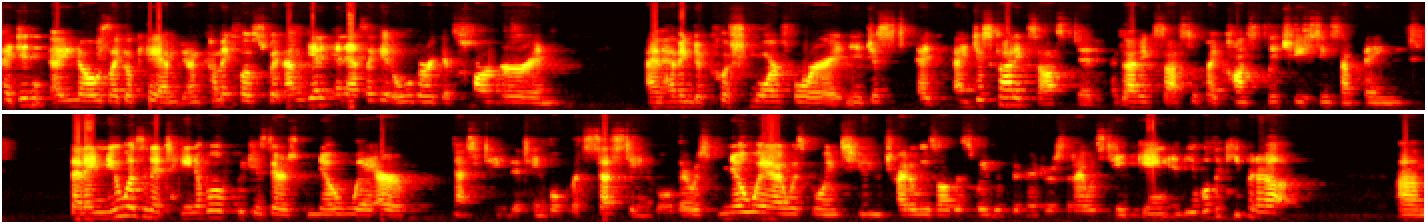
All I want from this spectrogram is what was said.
I didn't, I, you know, I was like, okay, I'm, I'm coming close to it. I'm getting, and as I get older, it gets harder and I'm having to push more for it. And it just, I, I just got exhausted. I got exhausted by constantly chasing something that I knew wasn't attainable because there's no way, or not attain- attainable, but sustainable. There was no way I was going to try to lose all this weight with the measures that I was taking and be able to keep it up. Um,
